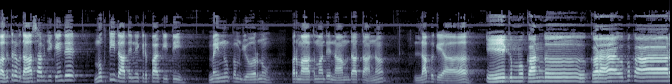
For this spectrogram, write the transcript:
ਭਗਤ ਰਵਿਦਾਸ ਸਾਹਿਬ ਜੀ ਕਹਿੰਦੇ ਮੁਕਤੀ ਦਾਤੇ ਨੇ ਕਿਰਪਾ ਕੀਤੀ, ਮੈਨੂੰ ਕਮਜ਼ੋਰ ਨੂੰ ਪਰਮਾਤਮਾ ਦੇ ਨਾਮ ਦਾ ਧਨ ਲੱਭ ਗਿਆ। ਏਕ ਮੁਕੰਦ ਕਰੈ ਉਪਕਾਰ।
